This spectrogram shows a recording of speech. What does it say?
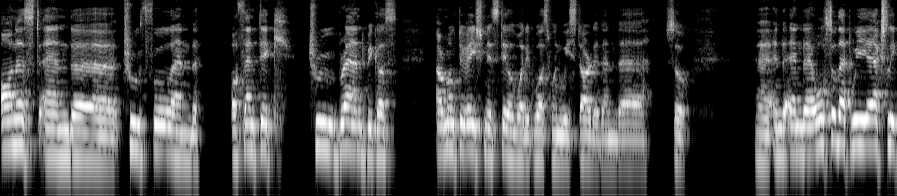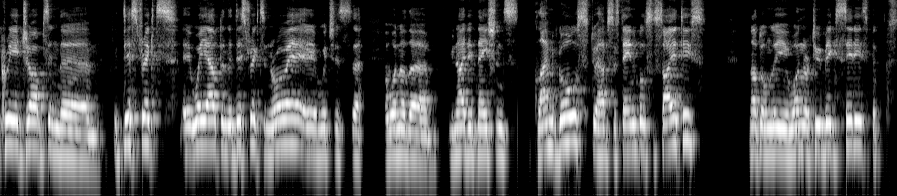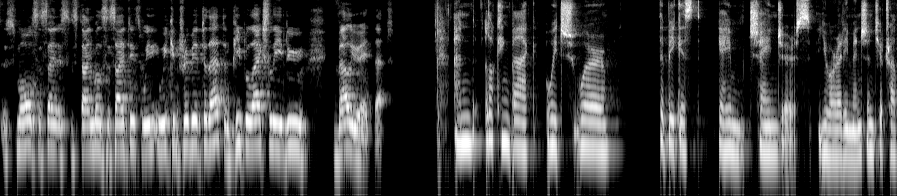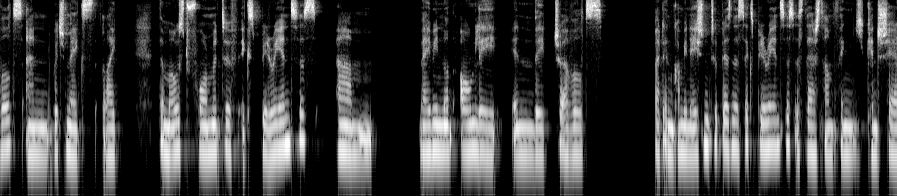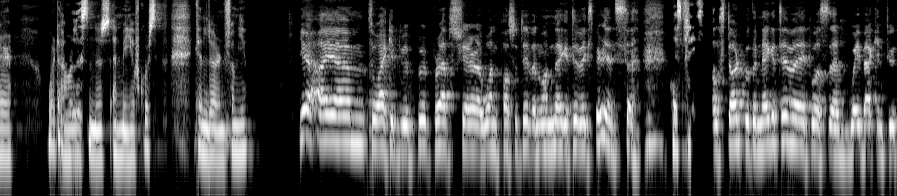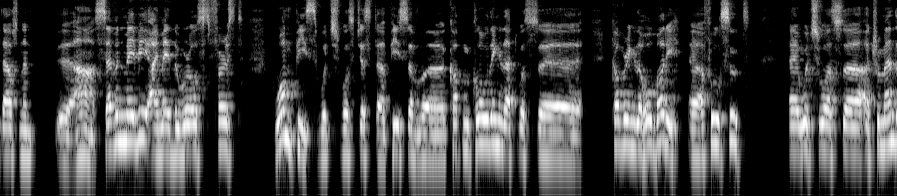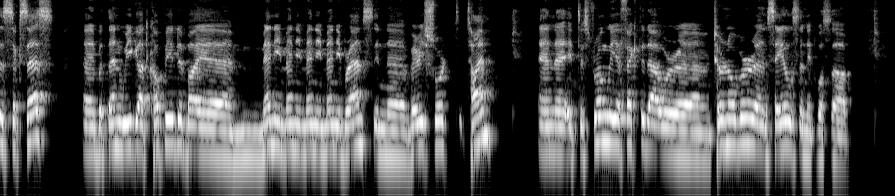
honest and uh, truthful and authentic, true brand because our motivation is still what it was when we started, and uh, so Uh, and and uh, also that we actually create jobs in the districts, uh, way out in the districts in Norway, uh, which is uh, one of the United Nations climate goals to have sustainable societies. Not only one or two big cities, but small society, sustainable societies. We we contribute to that, and people actually do evaluate that. And looking back, which were the biggest game changers? You already mentioned your travels, and which makes like the most formative experiences. Um, maybe not only in the travels, but in combination to business experiences. Is there something you can share? What our listeners and me, of course, can learn from you. Yeah, I um. So I could perhaps share one positive and one negative experience. yes, please. I'll start with the negative. It was uh, way back in 2007, maybe. I made the world's first one piece, which was just a piece of uh, cotton clothing that was uh, covering the whole body, uh, a full suit, uh, which was uh, a tremendous success. but then we got copied by many, many, many, many brands in a very short time and uh, it strongly affected our uh, turnover and sales. And it was a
